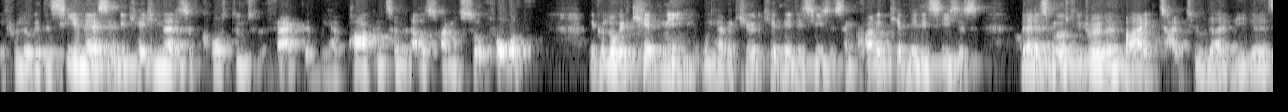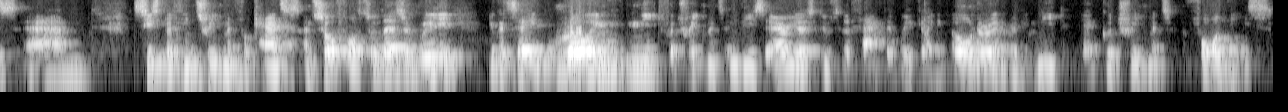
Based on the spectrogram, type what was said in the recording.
If we look at the CNS indication, that is of course due to the fact that we have Parkinson's, Alzheimer's, so forth. If we look at kidney, we have acute kidney diseases and chronic kidney diseases. That is mostly driven by type 2 diabetes, um, cisplatin treatment for cancers, and so forth. So there's a really, you could say, growing need for treatments in these areas due to the fact that we're getting older and really need uh, good treatments for these.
